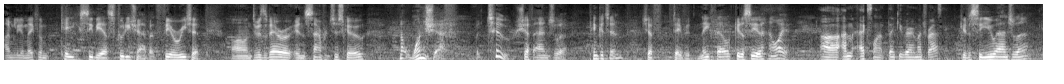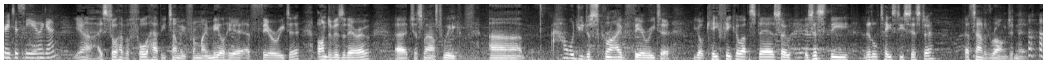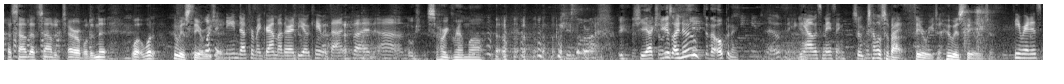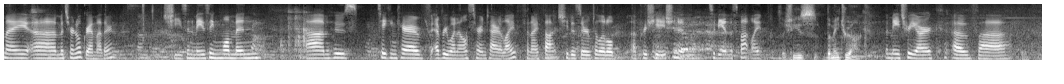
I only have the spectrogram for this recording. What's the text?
I'm Liam Mayclem, KCBS Foodie Chap at Theorita on Divisadero in San Francisco. Not one chef, but two. Chef Angela Pinkerton, Chef David Nayfeld. Good to see you. How are you? Uh, I'm excellent. Thank you very much for asking. Good to see you, Angela. Great to see you again. Yeah, I still have a full happy tummy from my meal here at Theorita on Divisadero uh, just last week. Uh, how would you describe Theorita? You got Che Fico upstairs, so is this the little tasty sister? That sounded wrong, didn't it? That sound that sounded terrible, didn't it? What what? Who is It wasn't Theorita? named after my grandmother. I'd be okay with that. But um, Oh, sorry, Grandma. She's still around. She actually She is, I know. came to the opening. To the opening, yeah. it was amazing. So tell us about Theorita. Who is Theorita? Theorita is my uh, maternal grandmother. She's an amazing woman um, who's taken care of everyone else her entire life, and I thought she deserved a little appreciation and to be in the spotlight. So she's the matriarch. The matriarch of uh,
